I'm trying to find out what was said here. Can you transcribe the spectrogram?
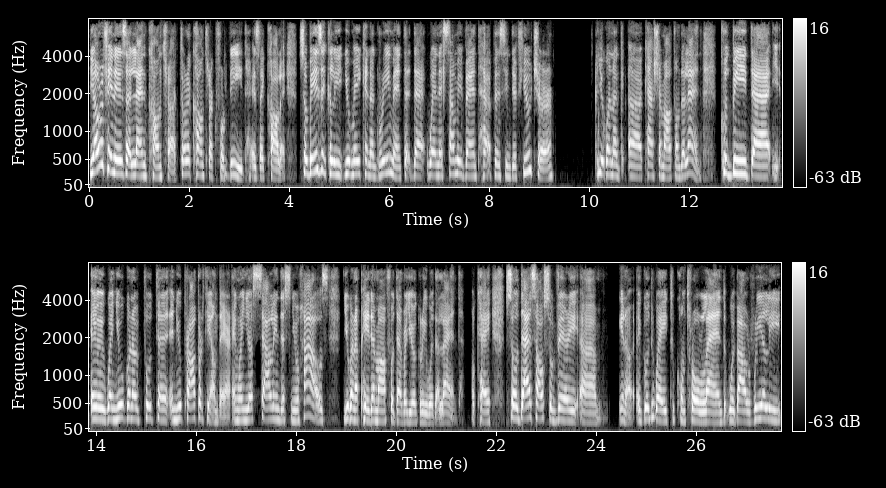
The other thing is a land contract or a contract for deed, as I call it. So basically, you make an agreement that when some event happens in the future, you're going to uh, cash them out on the land. Could be that uh, when you're going to put a, a, new property on there and when you're selling this new house, you're going to pay them off whatever you agree with the land. Okay. So that's also very, um, you know, a good way to control land without really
